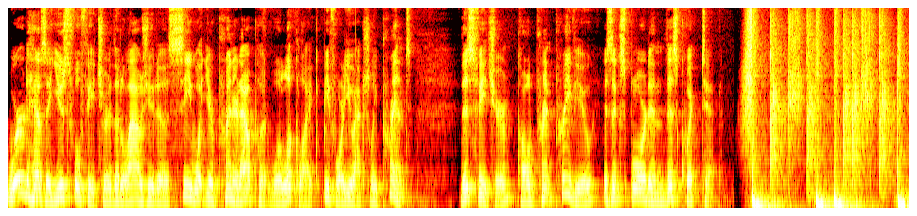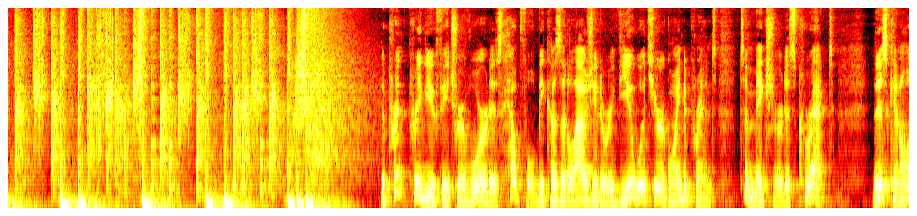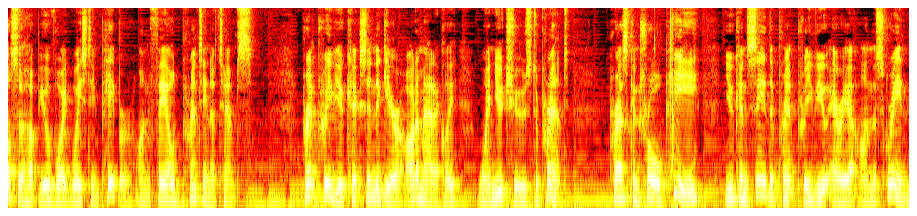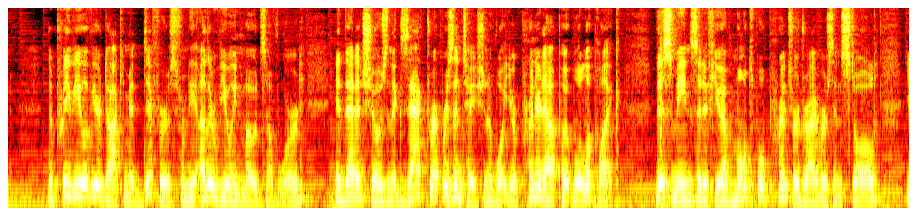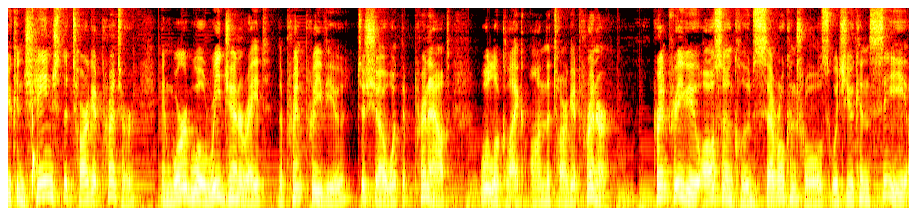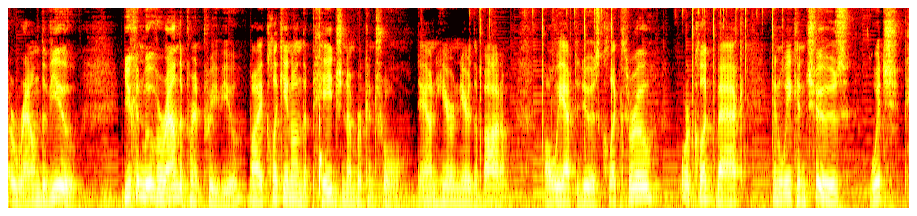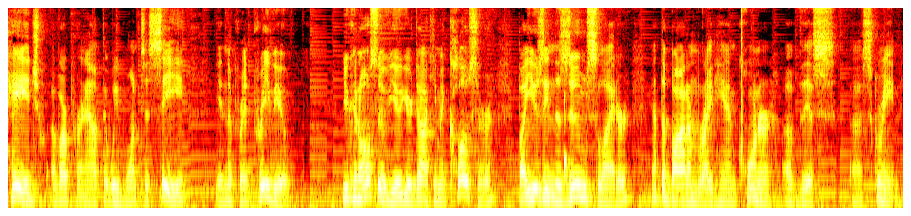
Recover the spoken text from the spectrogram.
Word has a useful feature that allows you to see what your printed output will look like before you actually print. This feature, called Print Preview, is explored in this quick tip. The Print Preview feature of Word is helpful because it allows you to review what you are going to print to make sure it is correct. This can also help you avoid wasting paper on failed printing attempts. Print Preview kicks into gear automatically when you choose to print. Press Ctrl P, you can see the Print Preview area on the screen. The preview of your document differs from the other viewing modes of Word in that it shows an exact representation of what your printed output will look like. This means that if you have multiple printer drivers installed, you can change the target printer and Word will regenerate the print preview to show what the printout will look like on the target printer. Print Preview also includes several controls which you can see around the view. You can move around the print preview by clicking on the page number control down here near the bottom. All we have to do is click through or click back and we can choose which page of our printout that we want to see in the print preview. You can also view your document closer by using the zoom slider at the bottom right hand corner of this uh, screen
